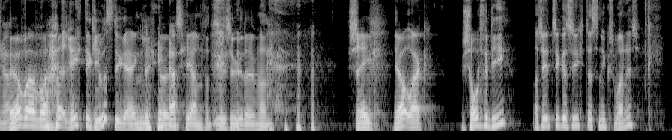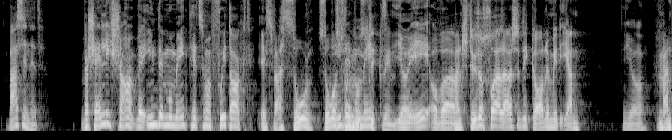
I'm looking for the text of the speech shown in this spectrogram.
Ja, Ja. war, war richtig lustig eigentlich, da, das Herren von dir schon wieder. Ich mein, schräg. Ja, arg. Schade für die, aus jetziger Sicht, dass nichts geworden ist. Weiß ich nicht. Wahrscheinlich schon, weil in dem Moment hätte es mir voll taugt. Es war so, sowas In von lustig Moment, gewesen. ja eh, aber Man stell dir vor, allein schon die Garde mit ihm. ja. Mein,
